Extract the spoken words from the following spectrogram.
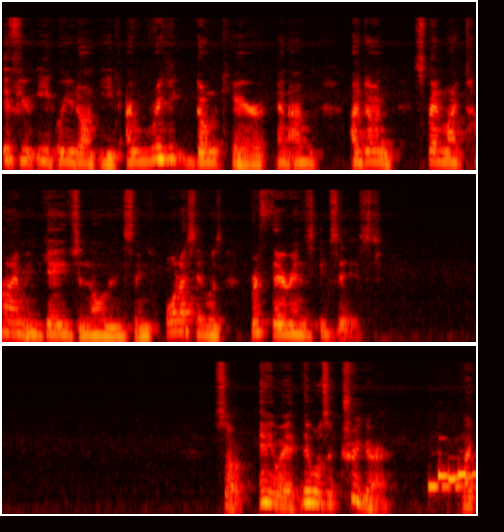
if you eat or you don't eat. I really don't care. And I'm, I don't spend my time engaged in all these things. All I said was breatharians exist. So anyway, there was a trigger. Like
